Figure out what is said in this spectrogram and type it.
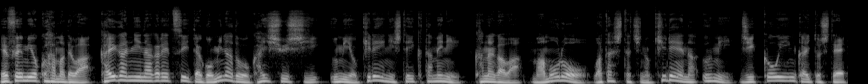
FM 横浜では海岸に流れ着いたゴミなどを回収し海をきれいにしていくために神奈川守ろう私たちのきれいな海実行委員会として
